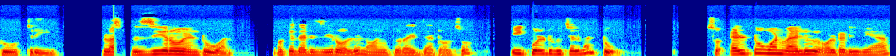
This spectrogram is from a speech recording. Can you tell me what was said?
2 3 plus 0 into 1 okay that is 0 only. No need to write that also equal to which element? 2 so L21 value already we have.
